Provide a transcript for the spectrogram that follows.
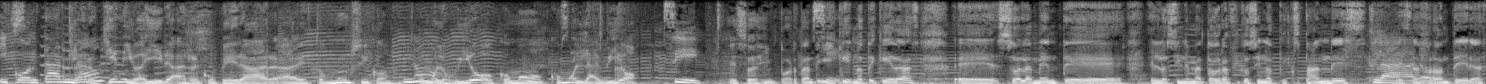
y contar, ¿no? Claro, ¿quién iba a ir a recuperar a estos músicos? No. ¿Cómo los vio? ¿Cómo, cómo la vio? Sí, Eso es importante. Sí. Y que no te quedas eh, solamente en lo cinematográfico, sino que expandes Claro. esas fronteras.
